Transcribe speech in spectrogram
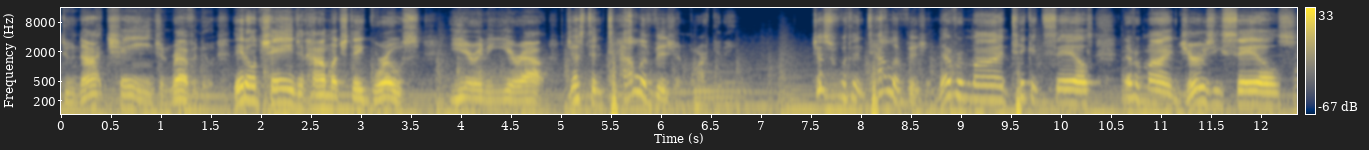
do not change in revenue. They don't change in how much they gross year in and year out, just in television marketing. Just within television. Never mind ticket sales, never mind jersey sales.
